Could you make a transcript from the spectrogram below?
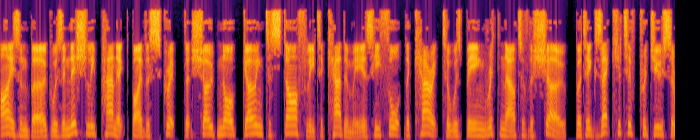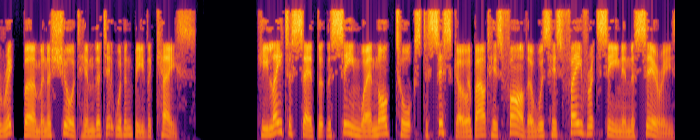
Eisenberg was initially panicked by the script that showed Nog going to Starfleet Academy as he thought the character was being written out of the show, but executive producer Rick Berman assured him that it wouldn't be the case. He later said that the scene where Nog talks to Sisko about his father was his favorite scene in the series.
